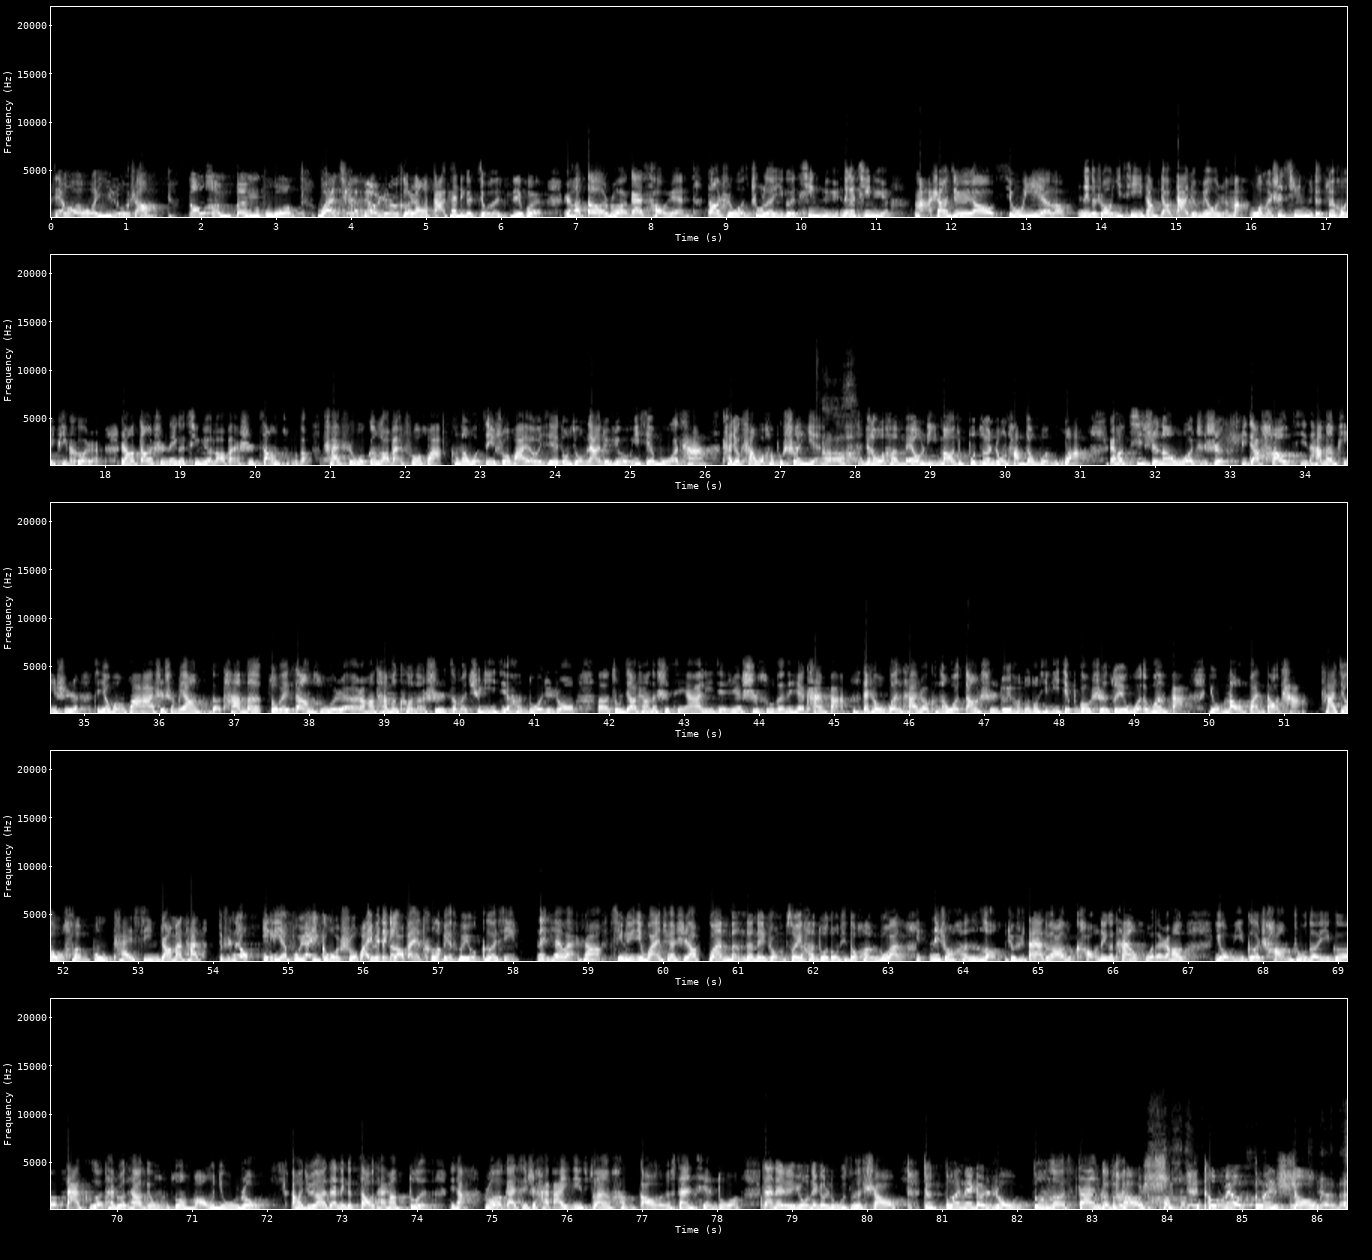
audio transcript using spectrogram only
结果我一路上都很奔波，完全没有任何让我打开那个酒的机会。然后到了若尔盖草原，当时我住了一个青旅，那个青旅。马上就要休业了，那个时候疫情影响比较大，就没有人嘛。我们是青旅的最后一批客人，然后当时那个青旅的老板是藏族的。开始我跟老板说话，可能我自己说话有一些东西，我们俩就是有一些摩擦，他就看我很不顺眼，他觉得我很没有礼貌，就不尊重他们的文化。然后其实呢，我只是比较好奇他们平时这些文化啊是什么样子的。他们作为藏族人，然后他们可能是怎么去理解很多这种。呃，宗教上的事情啊，理解这些世俗的那些看法。但是我问他的时候，可能我当时对于很多东西理解不够深，所以我的问法有冒犯到他，他就很不开心，你知道吗？他就是那种一脸不愿意跟我说话，因为那个老板也特别特别有个性。那天晚上青旅已经完全是要关门的那种，所以很多东西都很乱。那时候很冷，就是大家都要烤那个炭火的。然后有一个常住的一个大哥，他说他要给我们做牦牛肉，然后就要在那个灶台上炖。你想，若尔盖其实海拔已经算很高了，就三千多，在那里用那个炉子烧，就炖那个肉，炖了三个多小时 都没有炖熟。天呐，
